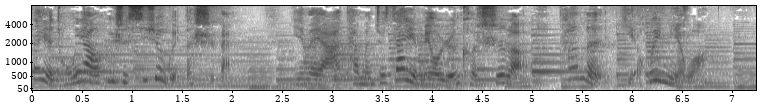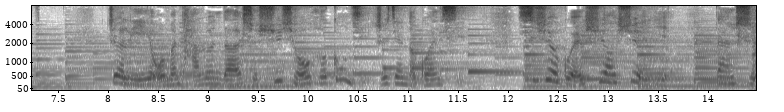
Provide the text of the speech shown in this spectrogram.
但也同样会是吸血鬼的失败，因为啊，他们就再也没有人可吃了，他们也会灭亡。这里我们谈论的是需求和供给之间的关系。吸血鬼需要血液，但是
